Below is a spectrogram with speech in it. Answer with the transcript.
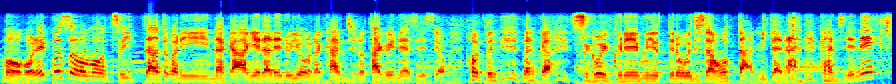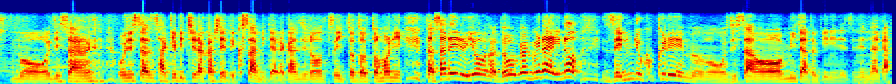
もうこれこそもうツイッターとかになんか上げられるような感じの類のやつですよ。本当になんかすごいクレーム言ってるおじさんおったみたいな感じでね、もうおじさん、おじさん叫び散らかしてて草みたいな感じのツイツイートとともに出されるような動画ぐらいの全力クレームのおじさんを見た時にですね、なんか、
